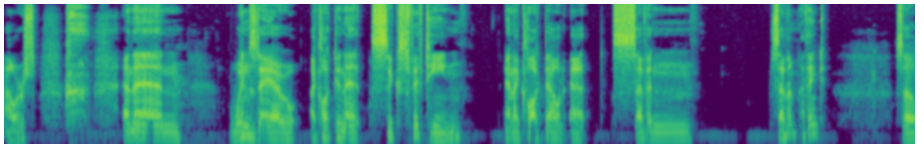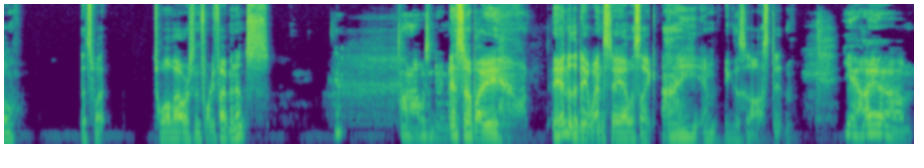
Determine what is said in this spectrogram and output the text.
hours. and then Wednesday, I, I clocked in at 6.15 and I clocked out at 7, 7, I think. So that's what, 12 hours and 45 minutes? Yeah. Oh no, I wasn't doing that. And so by the end of the day, Wednesday, I was like, I am exhausted. Yeah, I um,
